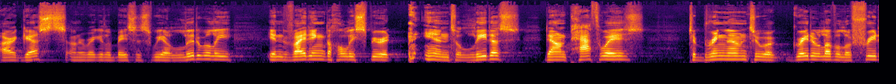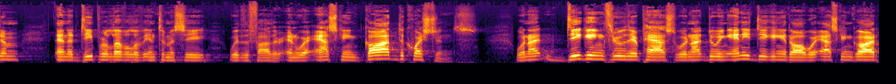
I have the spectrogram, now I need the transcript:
our guests on a regular basis, we are literally inviting the Holy Spirit in to lead us down pathways, to bring them to a greater level of freedom and a deeper level of intimacy with the Father. And we're asking God the questions. We're not digging through their past. We're not doing any digging at all. We're asking God,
